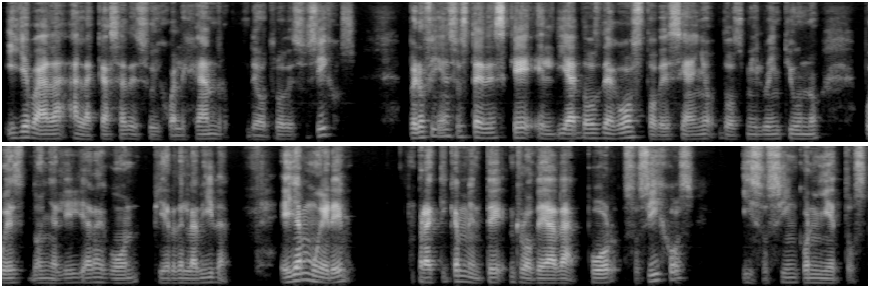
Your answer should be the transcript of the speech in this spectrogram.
y llevada a la casa de su hijo Alejandro, de otro de sus hijos. Pero fíjense ustedes que el día 2 de agosto de ese año 2021, pues doña Lilia Aragón pierde la vida. Ella muere prácticamente rodeada por sus hijos y sus cinco nietos.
